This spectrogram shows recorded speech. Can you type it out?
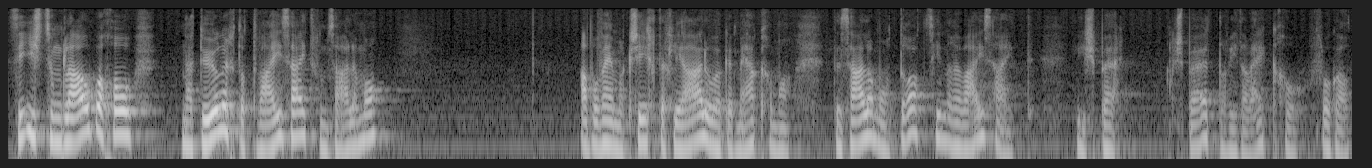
Sie ist zum Glauben gekommen, natürlich durch die Weisheit von Salomo, aber wenn wir die Geschichte ein bisschen anschauen, merken wir, dass Salomo trotz seiner Weisheit ist später wieder weggekommen von Gott.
